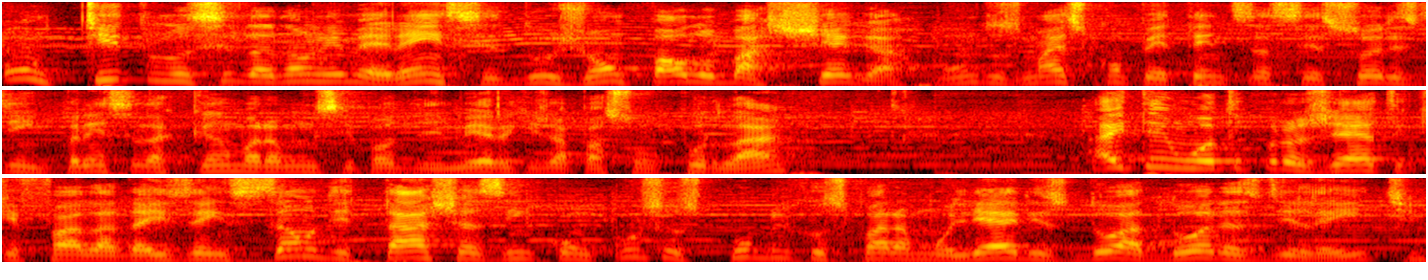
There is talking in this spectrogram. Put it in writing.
um título cidadão limeirense do João Paulo Bachega, um dos mais competentes assessores de imprensa da Câmara Municipal de Limeira, que já passou por lá. Aí tem um outro projeto que fala da isenção de taxas em concursos públicos para mulheres doadoras de leite.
